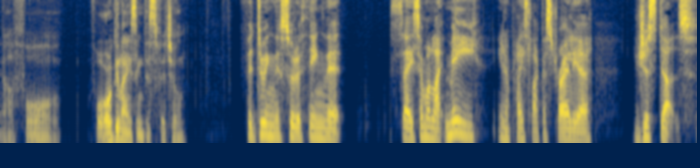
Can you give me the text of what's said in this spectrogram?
yeah, for for organizing this vigil. For doing the sort of thing that, say, someone like me in a place like Australia just does.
